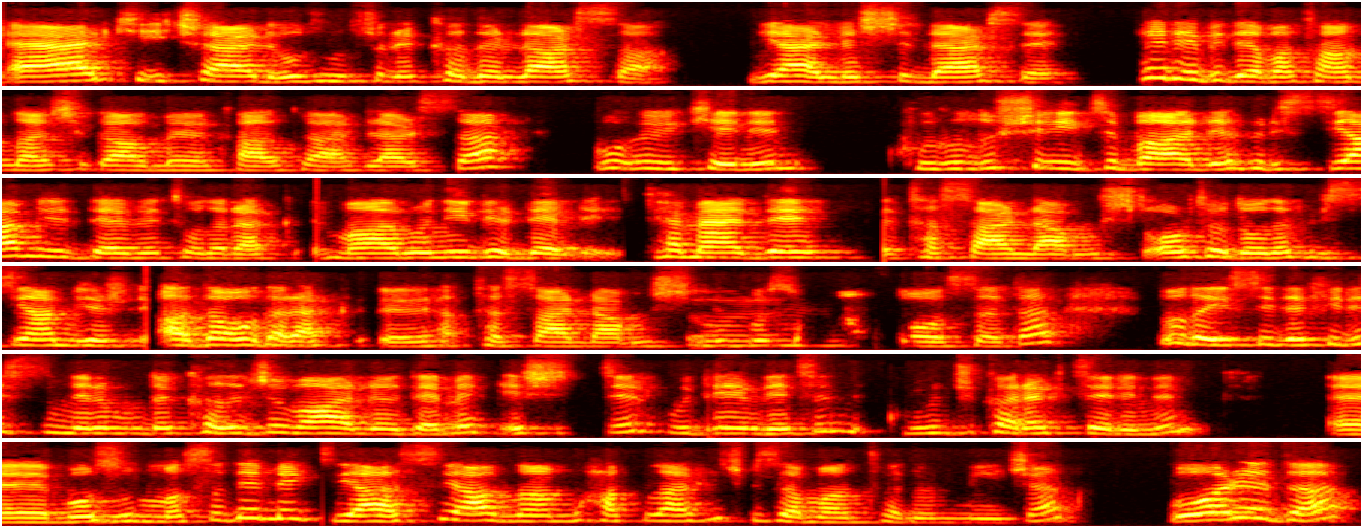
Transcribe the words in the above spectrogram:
Eğer ki içeride uzun süre kalırlarsa, yerleşirlerse, hele bir de vatandaşlık almaya kalkarlarsa bu ülkenin kuruluşu itibariyle Hristiyan bir devlet olarak, Maruni bir devlet temelde tasarlanmıştı. Orta Doğu'da Hristiyan bir ada olarak e, tasarlanmıştı nüfusu olsa da. Dolayısıyla Filistinlerin burada kalıcı varlığı demek eşittir bu devletin kurucu karakterinin e, bozulması demek. Siyasi anlamda haklar hiçbir zaman tanınmayacak. Bu arada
